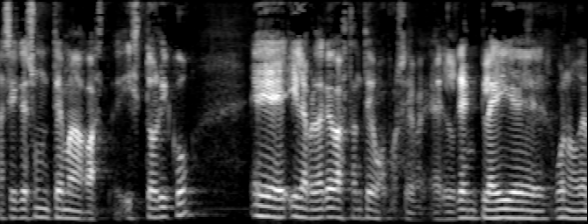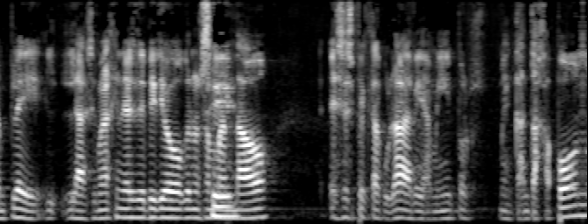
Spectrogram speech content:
Así que es un tema histórico eh, y la verdad que bastante guapo. Sí, el gameplay es, bueno, gameplay, las imágenes de vídeo que nos han mandado es espectacular y a mí pues me encanta Japón,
